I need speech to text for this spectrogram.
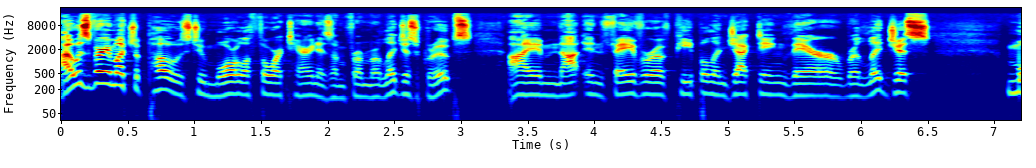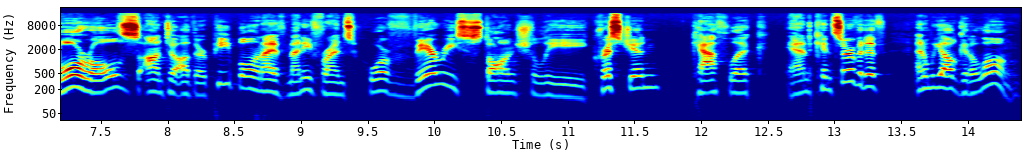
I was very much opposed to moral authoritarianism from religious groups. I am not in favor of people injecting their religious morals onto other people. And I have many friends who are very staunchly Christian, Catholic, and conservative, and we all get along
